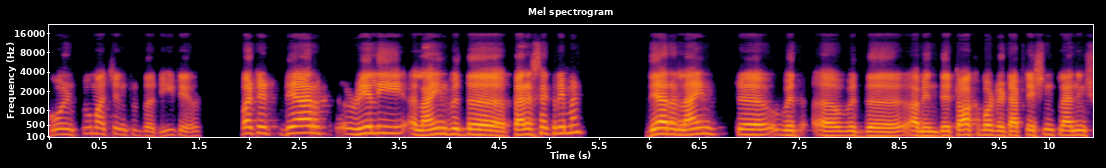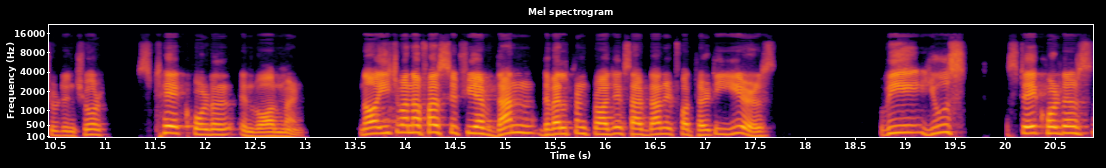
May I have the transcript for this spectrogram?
go in too much into the detail, but it, they are really aligned with the Paris Agreement. they are aligned uh, with, uh, with the, I mean, they talk about adaptation planning should ensure stakeholder involvement. Now, each one of us, if you have done development projects, I've done it for 30 years, we use stakeholders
